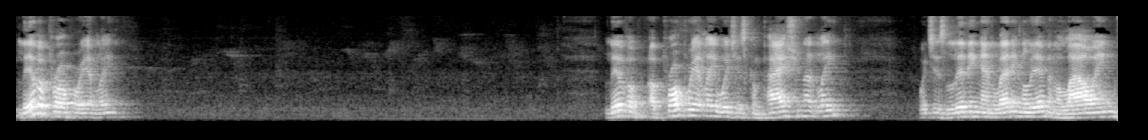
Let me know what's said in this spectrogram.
Live appropriately. Live appropriately, which is compassionately, which is living and letting live and allowing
